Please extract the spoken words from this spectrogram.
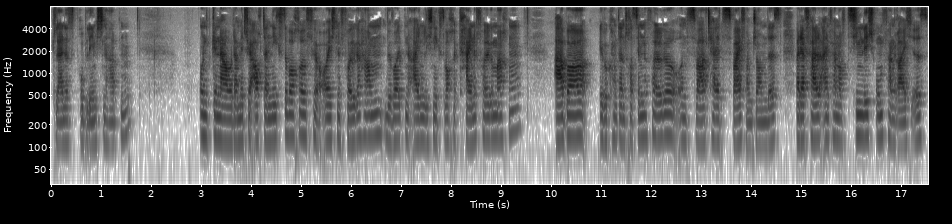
kleines Problemchen hatten. Und genau, damit wir auch dann nächste Woche für euch eine Folge haben. Wir wollten eigentlich nächste Woche keine Folge machen, aber ihr bekommt dann trotzdem eine Folge und zwar Teil 2 von John List, weil der Fall einfach noch ziemlich umfangreich ist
